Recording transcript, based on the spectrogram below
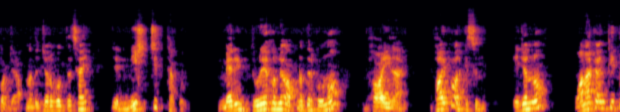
পর্যায়ে আপনাদের জন্য বলতে চাই যে, নিশ্চিত থাকুন মেরিট দূরে হলেও আপনাদের কোনো ভয় নাই। ভয় পাওয়ার কিছু নেই। এই জন্য অনাকাঙ্ক্ষিত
